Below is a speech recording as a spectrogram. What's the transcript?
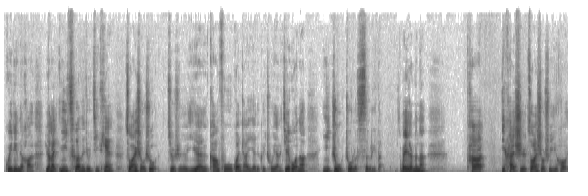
规定的好，原来预测呢就几天做完手术，就是医院康复观察一下就可以出院了。结果呢，一住住了四个礼拜，为什么呢？他一开始做完手术以后，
